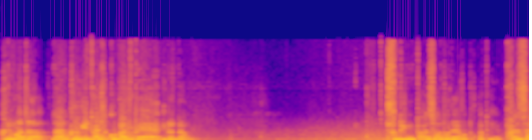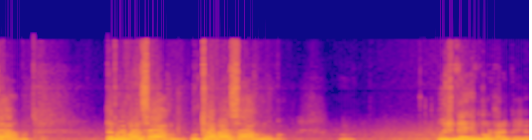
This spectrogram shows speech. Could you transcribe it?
그러마자 난 거기 다시 꼬박이 100 이런다고. 초딩 반사 놀이하고 똑같아요. 반사야 하면 더블 그러고 울트라 반사야 그러고 막 어린애 행동을 하는 거예요.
